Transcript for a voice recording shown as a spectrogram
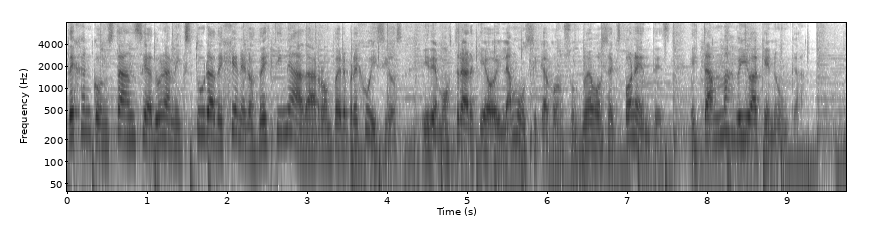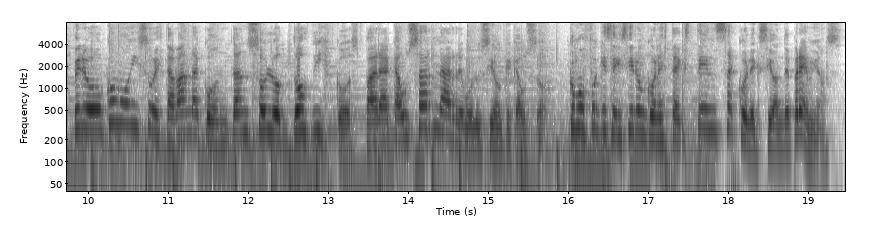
dejan constancia de una mixtura de géneros destinada a romper prejuicios y demostrar que hoy la música con sus nuevos exponentes está más viva que nunca. Pero ¿cómo hizo esta banda con tan solo dos discos para causar la revolución que causó? ¿Cómo fue que se hicieron con esta extensa colección de premios?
